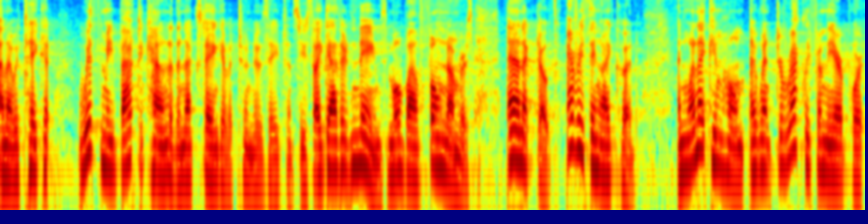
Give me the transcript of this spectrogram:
and I would take it with me back to Canada the next day and give it to a news agency. So I gathered names, mobile phone numbers, anecdotes, everything I could. And when I came home, I went directly from the airport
